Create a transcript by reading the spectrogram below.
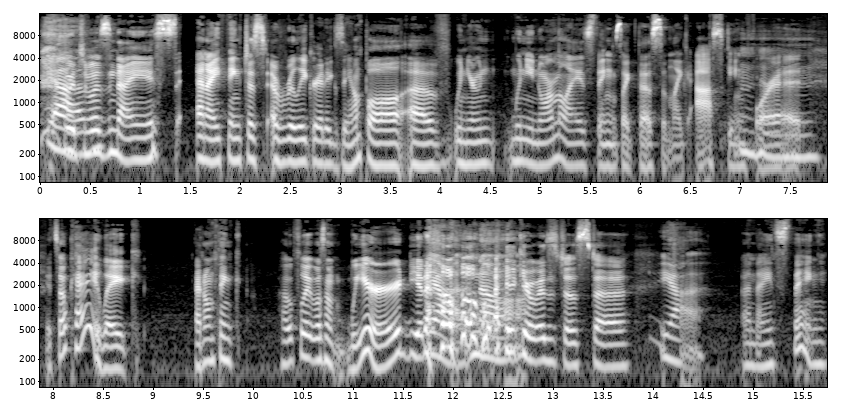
Yeah. which was nice, and I think just a really great example of when you're when you normalize things like this and like asking for it, Mm-hmm. it's okay. Like I don't think. Hopefully, it wasn't weird. You know, Yeah, no. like it was just a Yeah. a nice thing,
